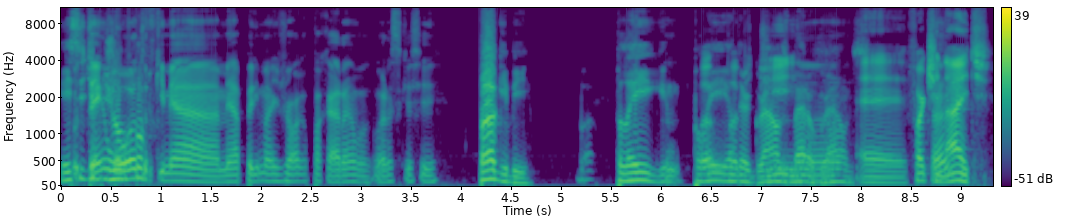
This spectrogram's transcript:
Esse Tem tipo de um jogo outro ficou que minha, minha prima joga pra caramba, agora eu esqueci. Pugby, Play, Play Underground, PUBG, Battlegrounds. É, Fortnite.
